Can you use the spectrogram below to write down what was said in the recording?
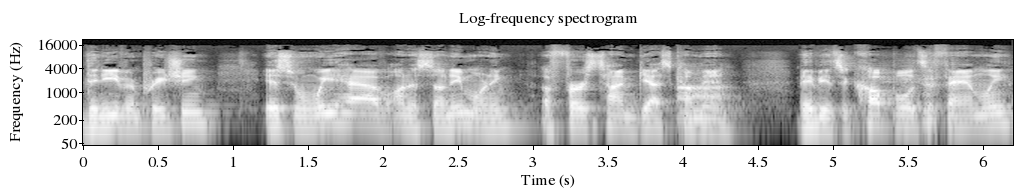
than even preaching is when we have on a Sunday morning a first time guest come Uh-huh. in. Maybe it's a couple, it's a family,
